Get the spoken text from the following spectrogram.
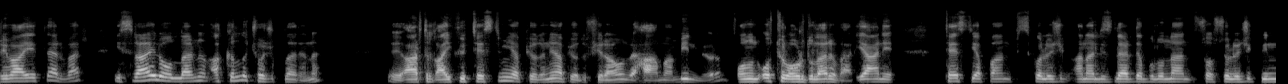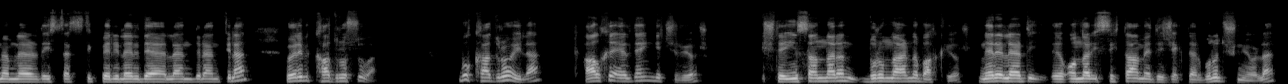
rivayetler var. İsrailoğullarının akıllı çocuklarını e, artık IQ testi mi yapıyordu ne yapıyordu Firavun ve Haman bilmiyorum. Onun o tür orduları var. Yani test yapan, psikolojik analizlerde bulunan, sosyolojik bilmemlerde istatistik verileri değerlendiren filan böyle bir kadrosu var. Bu kadroyla halkı elden geçiriyor işte insanların durumlarına bakıyor. Nerelerde e, onlar istihdam edecekler bunu düşünüyorlar.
